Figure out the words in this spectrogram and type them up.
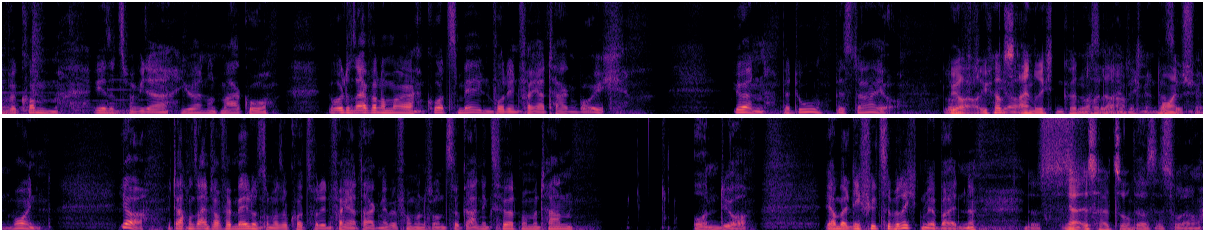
Herzlich willkommen. Wir sind's mal wieder, Jörn und Marco. Wir wollten uns einfach noch mal kurz melden vor den Feiertagen bei euch. Jörn, du bist da, ja. Läuft. Ja, ich habe es ja. einrichten können heute Abend. Das Moin. ist schön. Moin. Ja, wir dachten uns einfach, wir melden uns noch mal so kurz vor den Feiertagen, ne, bevor man von uns so gar nichts hört momentan. Und ja, wir haben halt nicht viel zu berichten, wir beiden, ne? Das, ja, ist halt so. Das ist so, ja.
